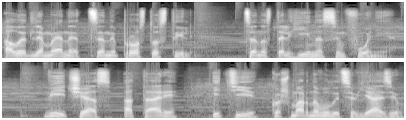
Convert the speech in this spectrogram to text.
Але для мене це не просто стиль, це ностальгійна симфонія. Вій час, Атарі, і ті, кошмарна вулиця в'язів.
